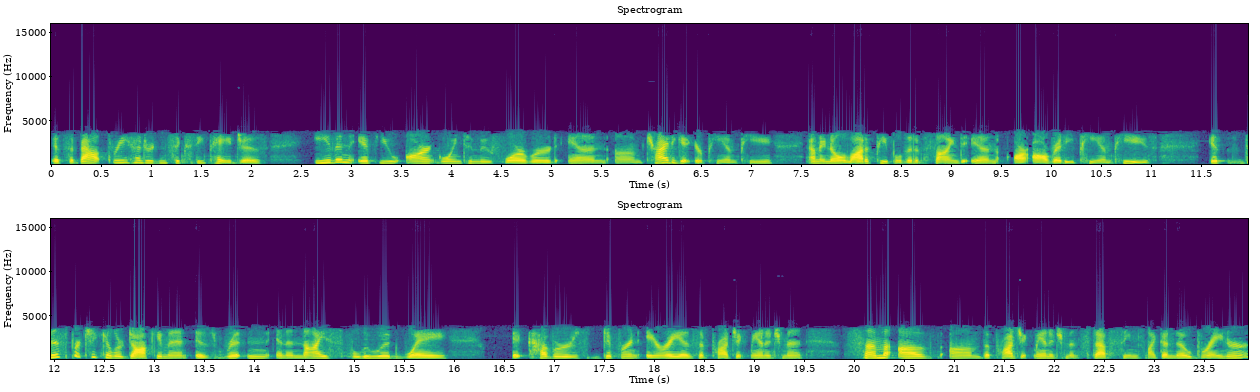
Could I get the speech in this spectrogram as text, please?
It's about 360 pages. Even if you aren't going to move forward and um, try to get your PMP, and I know a lot of people that have signed in are already PMPs, it, this particular document is written in a nice, fluid way. It covers different areas of project management. Some of um, the project management stuff seems like a no-brainer.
